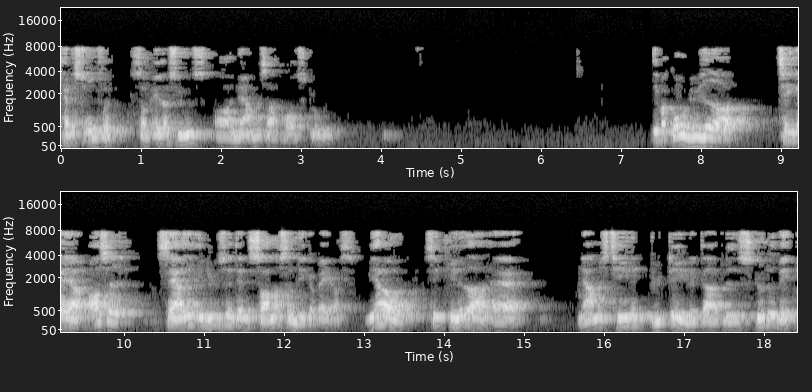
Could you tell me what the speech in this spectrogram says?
katastrofe, som ellers synes at nærme sig vores klode. Det var gode nyheder, tænker jeg, også særligt i lyset af den sommer, som ligger bag os. Vi har jo set billeder af nærmest hele bydele, der er blevet skyllet væk.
